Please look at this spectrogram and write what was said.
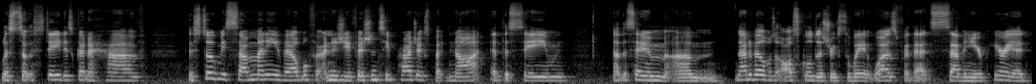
The state is going to have there's still going to be some money available for energy efficiency projects, but not at the same not the same um, not available to all school districts the way it was for that seven year period.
